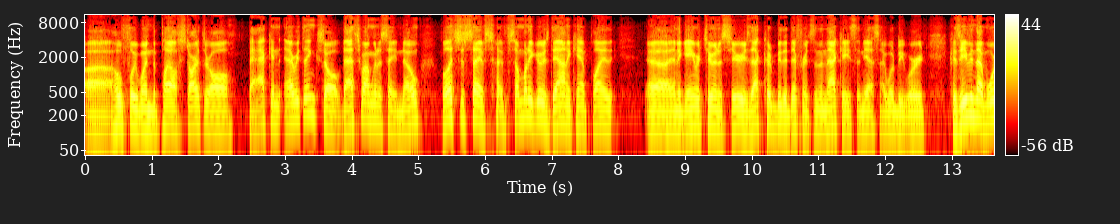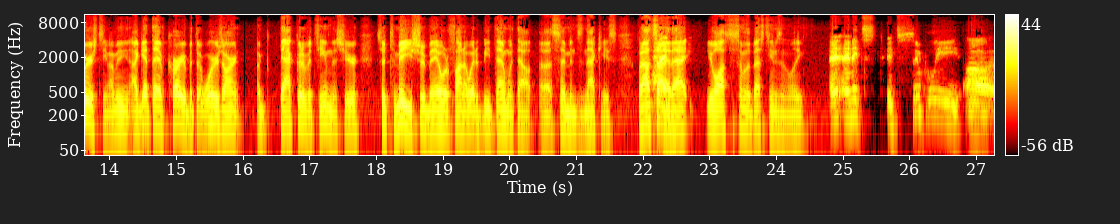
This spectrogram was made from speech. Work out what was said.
uh, hopefully when the playoffs start, they're all back and everything. So that's why I'm going to say no. But let's just say if, if somebody goes down and can't play uh, in a game or two in a series, that could be the difference. And in that case, then yes, I would be worried because even that Warriors team. I mean, I get they have Curry, but the Warriors aren't a, that good of a team this year. So to me, you should have been able to find a way to beat them without uh, Simmons in that case. But outside of that, you lost to some of the best teams in the league. And, and it's it's simply, uh,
